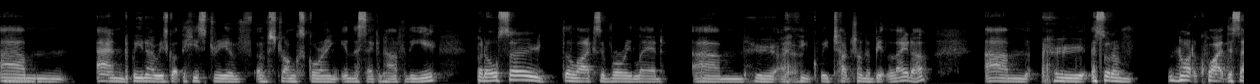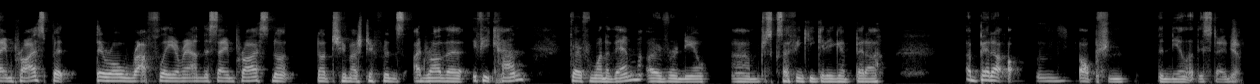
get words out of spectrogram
Hmm. Um, mm. And we know he's got the history of of strong scoring in the second half of the year, but also the likes of Rory Laird, um, who yeah. I think we touch on a bit later, um, who are sort of not quite the same price, but they're all roughly around the same price, not not too much difference. I'd rather, if you can, go for one of them over a Neale, um, just because I think you're getting a better a better option than Neale at this stage. Yep.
